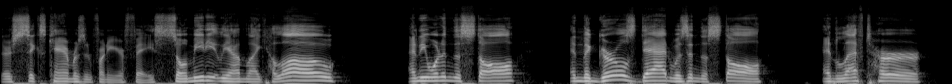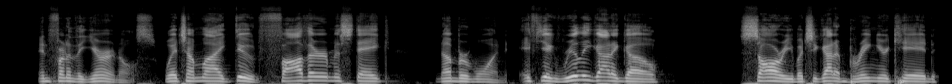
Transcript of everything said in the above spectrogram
there's six cameras in front of your face. So immediately I'm like, hello, anyone in the stall? And the girl's dad was in the stall and left her in front of the urinals, which I'm like, dude, father mistake number one. If you really got to go, sorry, but you got to bring your kid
